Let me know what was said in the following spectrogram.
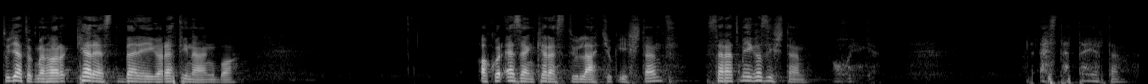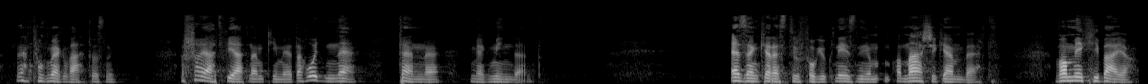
Tudjátok, mert ha a kereszt belég a retinánkba, akkor ezen keresztül látjuk Istent. Szeret még az Isten? Ó, oh, igen. Hát ezt tette, értem? Nem fog megváltozni. A saját fiát nem kímélte. Hogy ne tenne meg mindent? Ezen keresztül fogjuk nézni a másik embert. Van még hibája?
